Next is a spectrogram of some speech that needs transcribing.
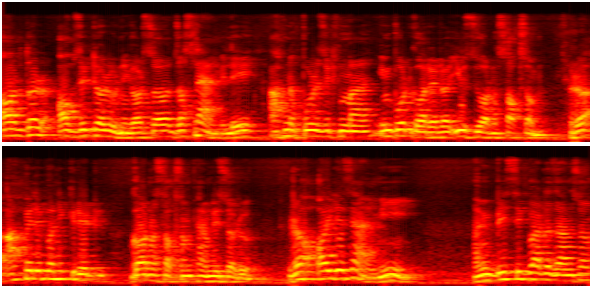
अदर अब्जेक्टहरू हुने गर्छ जसलाई हामीले आफ्नो प्रोजेक्टमा इम्पोर्ट गरेर युज गर्न सक्छौँ र आफैले पनि क्रिएट गर्न सक्छौँ फ्यामिलिजहरू र अहिले चाहिँ हामी हामी बेसिकबाट जान्छौँ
